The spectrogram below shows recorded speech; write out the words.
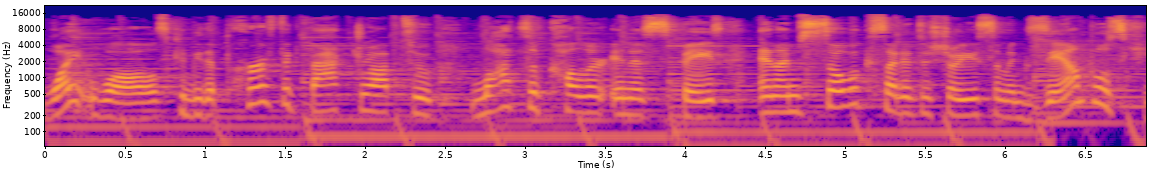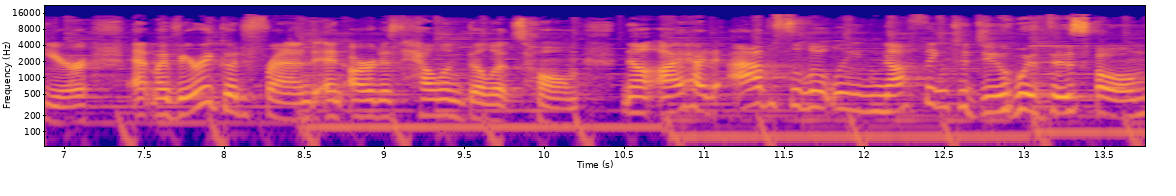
white walls can be the perfect backdrop to lots of color in a space. And I'm so excited to show you some examples here at my very good friend and artist Helen Billett's home. Now, I had absolutely nothing to do with this home,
